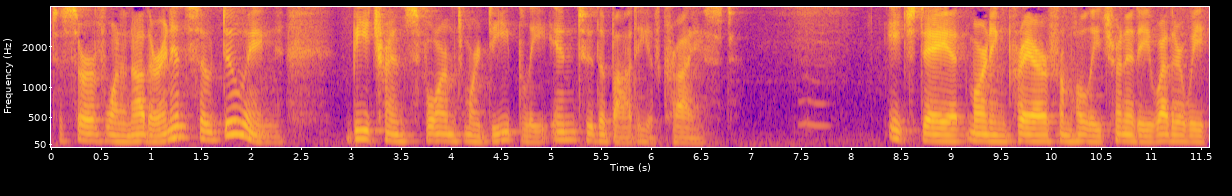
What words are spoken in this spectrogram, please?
to serve one another, and in so doing, be transformed more deeply into the body of Christ each day at morning prayer from Holy Trinity, whether we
